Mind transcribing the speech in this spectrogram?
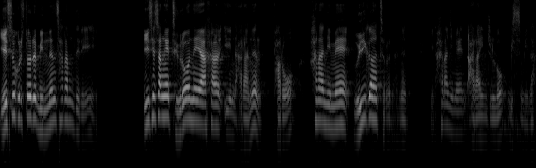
예수 그리스도를 믿는 사람들이 이 세상에 드러내야 할 이 나라는 바로 하나님의 의가 드러나는 하나님의 나라인 줄로 믿습니다.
